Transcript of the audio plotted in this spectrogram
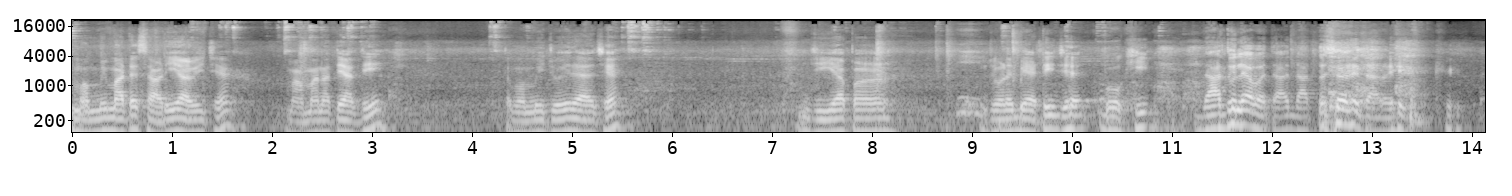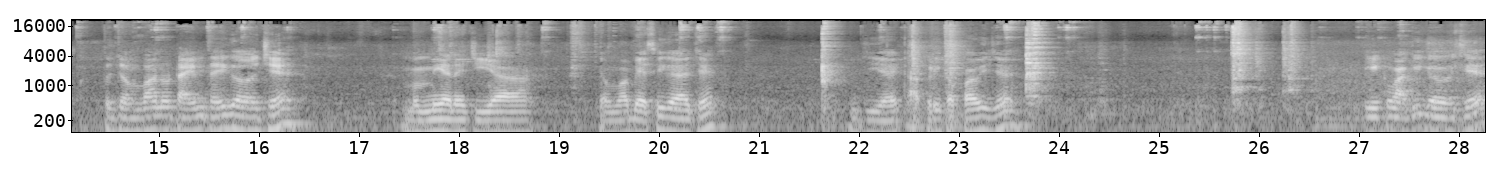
મમ્મી માટે સાડી આવી છે મામાના ત્યાંથી. તો મમ્મી જોઈ રહ્યા છે. જીયા પણ જોડે બેઠી છે બોખી. દાદુ લ્યા બતા દાંત તો છે તારો. એક. તો જમવાનો ટાઈમ થઈ ગયો છે. મમ્મી અને જીયા જમવા બેસી ગયા છે. જીયાએ કાકડી કપાવી છે. એક વાગી ગયો છે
